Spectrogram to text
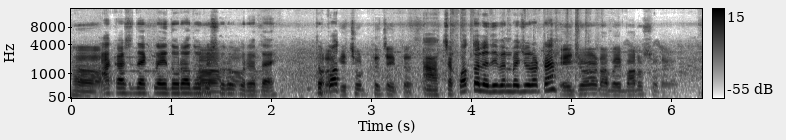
হ্যাঁ। আকাশ দেখলেই দৌড়াদৌড়ি শুরু। করে দেয়। তো কত কি ছুটতে চাইতেছে? আচ্ছা কত লে দিবেন ভাই জোড়াটা? এই জোড়াটা ভাই বারোশো টাকা। প্রিয়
